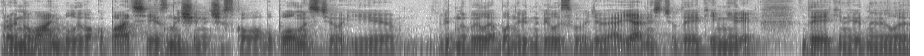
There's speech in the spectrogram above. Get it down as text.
руйнувань, були в окупації, знищені частково або повністю і відновили або не відновили свою діяльність у деякій мірі. Деякі не відновили е,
